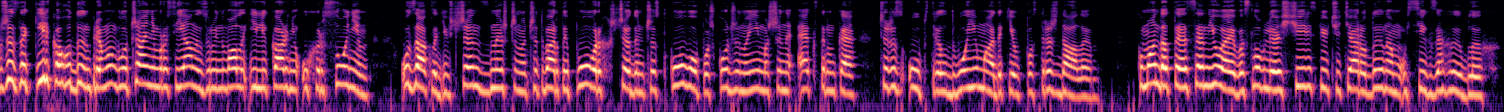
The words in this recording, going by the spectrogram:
Вже за кілька годин прямим влучанням росіяни зруйнували і лікарню у Херсоні. У закладі вщент знищено четвертий поверх, ще один частково пошкоджено і машини екстренки. Через обстріл двоє медиків постраждали. Команда ТСН.UA висловлює щирі співчуття родинам усіх загиблих.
